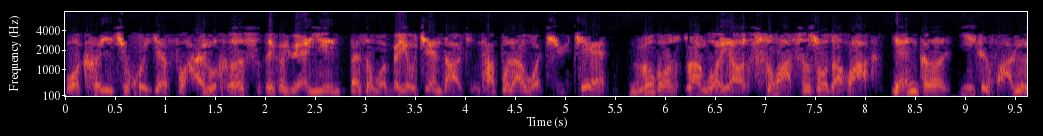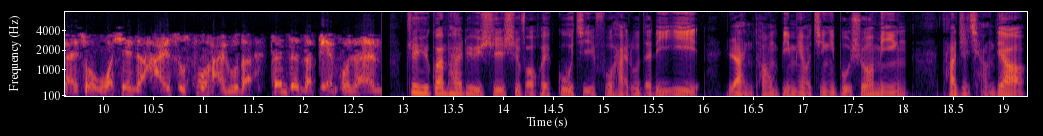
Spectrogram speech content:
我可以去会见傅海路核实这个原因，但是我没有见到警察，不让我去见。如果让我要实话实说的话，严格依据法律来说，我现在还是傅海路的真正的辩护人。至于官派律师是否会顾及傅海路的利益，冉彤并没有进一步说明，他只强调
